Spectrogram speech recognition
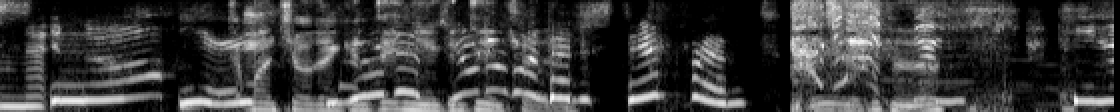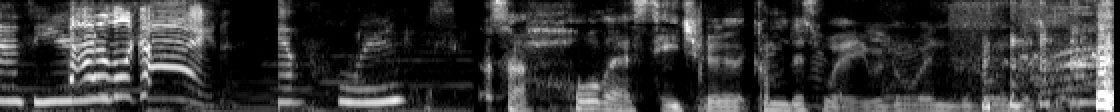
long neck. You know? ears. come on, children, continue, continue, children. That is different. Mhm. He has ears. Out of the guide. Have horns. That's a whole ass teacher. Come this way. We're going. We're going this way.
